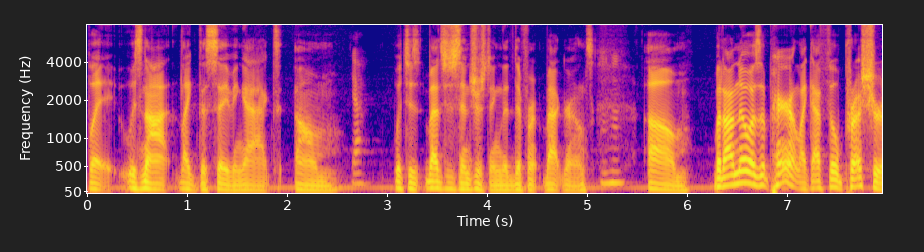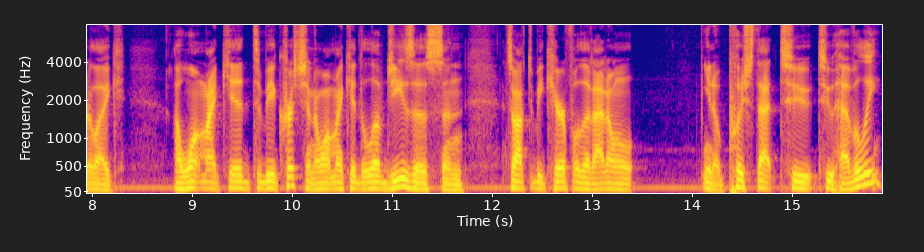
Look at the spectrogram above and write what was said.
but it was not like the saving act. Um, Mm-hmm. Yeah. which is that's just interesting the different backgrounds. Mm-hmm. Um, but I know as a parent, like I feel pressure, like I want my kid to be a Christian, I want my kid to love Jesus, and so I have to be careful that I don't, you know, push that too too heavily.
